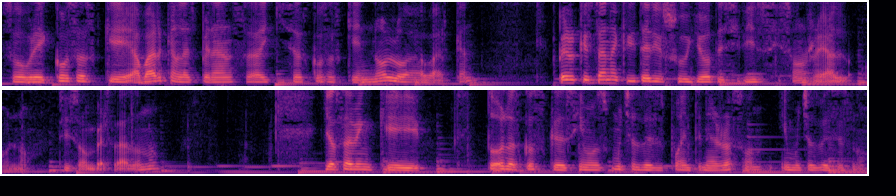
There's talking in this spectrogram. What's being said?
sobre cosas que abarcan la esperanza y quizás cosas que no lo abarcan, pero que están a criterio suyo decidir si son real o no, si son verdad o no. Ya saben que todas las cosas que decimos muchas veces pueden tener razón y muchas veces no.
